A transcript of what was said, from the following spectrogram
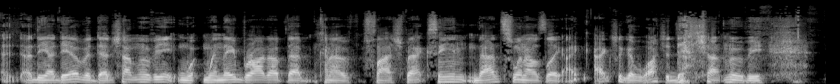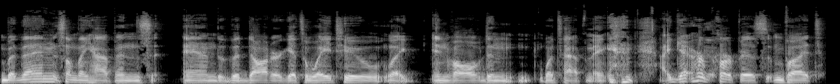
uh, the idea of a Deadshot movie when they brought up that kind of flashback scene, that's when I was like, I actually could watch a Deadshot movie. But then something happens and the daughter gets way too like involved in what's happening. I get her purpose, but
